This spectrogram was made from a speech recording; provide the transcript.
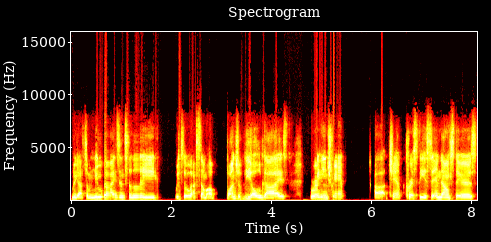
we got some new guys into the league. We still got some a bunch of the old guys. Reigning champ, uh, champ Christie is sitting downstairs,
